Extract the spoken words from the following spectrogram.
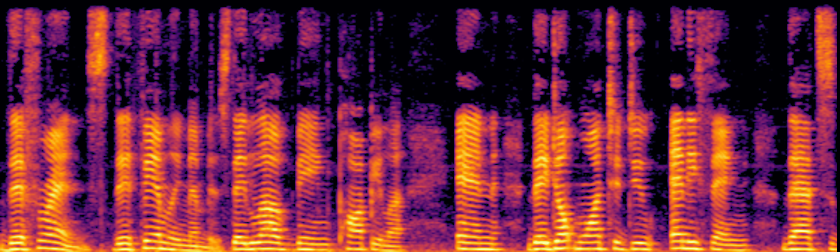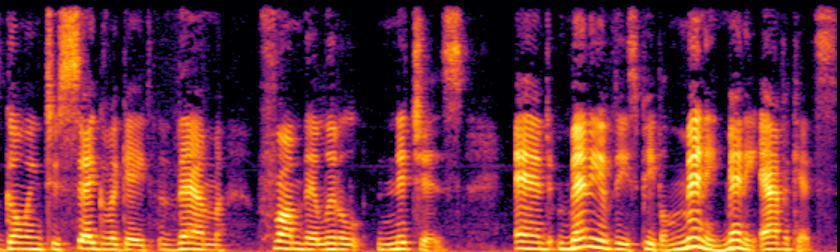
their friends, their family members. They love being popular and they don't want to do anything that's going to segregate them from their little niches. And many of these people, many, many advocates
